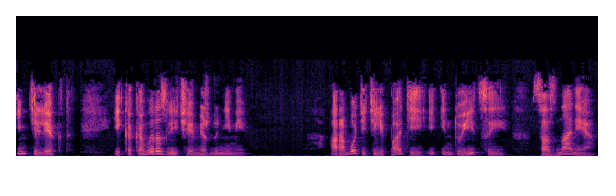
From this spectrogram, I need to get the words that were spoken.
интеллект и каковы различия между ними. О работе телепатии и интуиции, сознания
